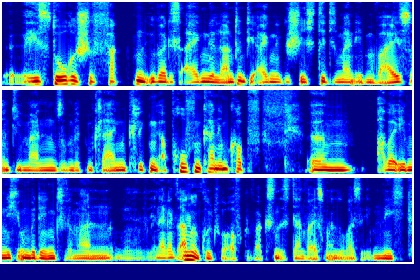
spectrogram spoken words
historische Fakten über das eigene Land und die eigene Geschichte, die man eben weiß und die man so mit einem kleinen Klicken abrufen kann im Kopf. Ähm, aber eben nicht unbedingt, wenn man in einer ganz anderen Kultur aufgewachsen ist, dann weiß man sowas eben nicht.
